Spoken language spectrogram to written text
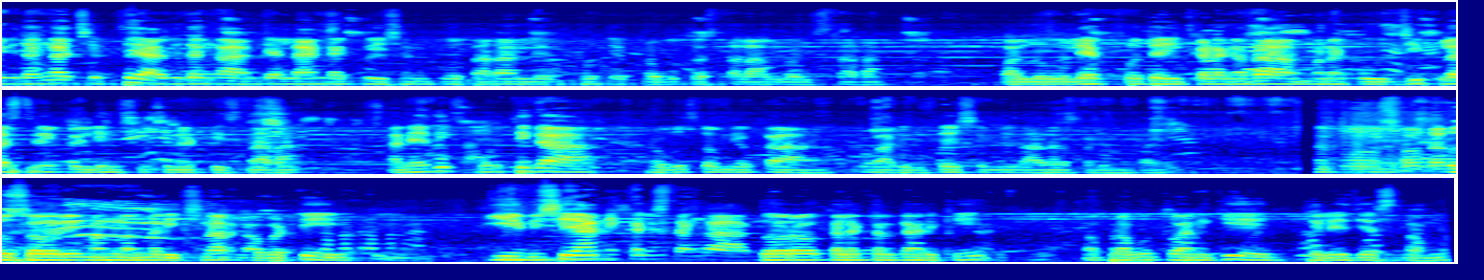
ఏ విధంగా చెప్తే ఆ విధంగా అంటే ల్యాండ్ అక్విజిషన్ పోతారా లేకపోతే ప్రభుత్వ స్థలాల్లో ఇస్తారా? వాళ్ళు లేకపోతే ఇక్కడ కదా మనకు జీ ప్లస్ త్రీ బిల్డింగ్స్ ఇచ్చినట్టు ఇస్తారా? అనేది పూర్తిగా ప్రభుత్వం యొక్క వారి ఉద్దేశం మీద ఆధారపడి ఉంటాయి మనకు సోదరు సోదరి మనందరూ ఇచ్చినారు కాబట్టి ఈ విషయాన్ని ఖచ్చితంగా గౌరవ కలెక్టర్ గారికి ప్రభుత్వానికి తెలియజేస్తాము.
